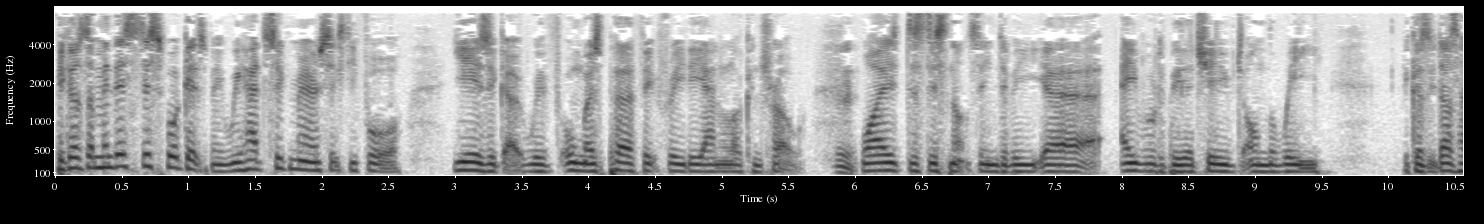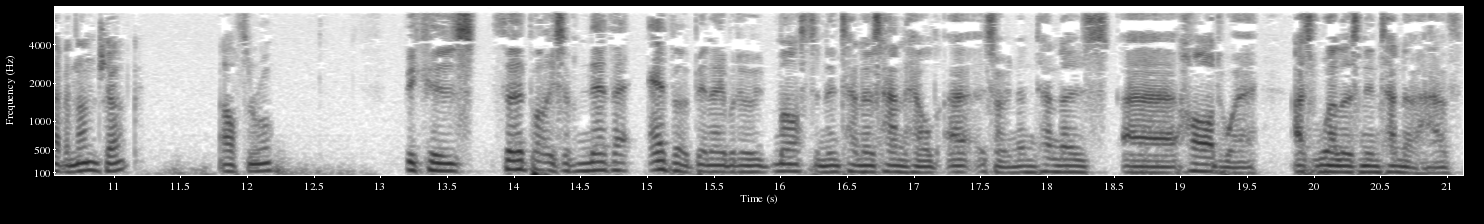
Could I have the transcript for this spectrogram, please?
Because I mean this this is what gets me. We had Super Mario 64 years ago with almost perfect 3D analog control. Why does this not seem to be uh, able to be achieved on the Wii? Because it does have a nunchuck, after all. because third parties have never ever been able to master Nintendo's handheld, uh, sorry, Nintendo's uh, hardware as well as Nintendo have,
